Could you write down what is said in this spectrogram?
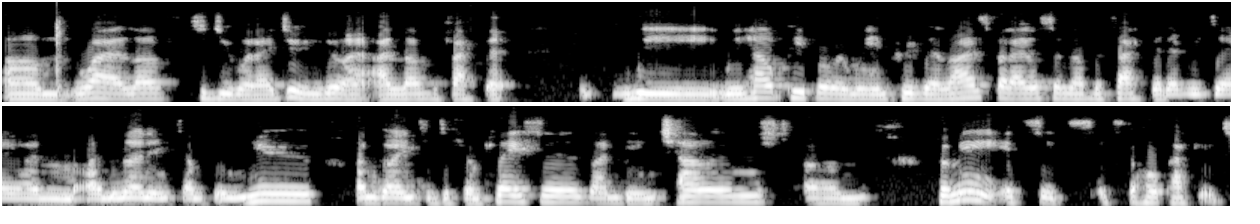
um, why I love to do what I do. You know, I, I love the fact that we we help people and we improve their lives, but I also love the fact that every day I'm I'm learning something new. I'm going to different places. I'm being challenged. Um, for me, it's it's it's the whole package.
